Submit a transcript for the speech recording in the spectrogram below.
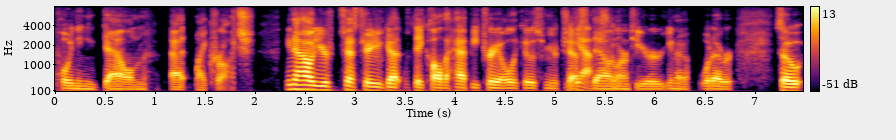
pointing down at my crotch. You know how your chest hair, you've got what they call the happy trail that goes from your chest Yeah, down sure. into your, you know, whatever. So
